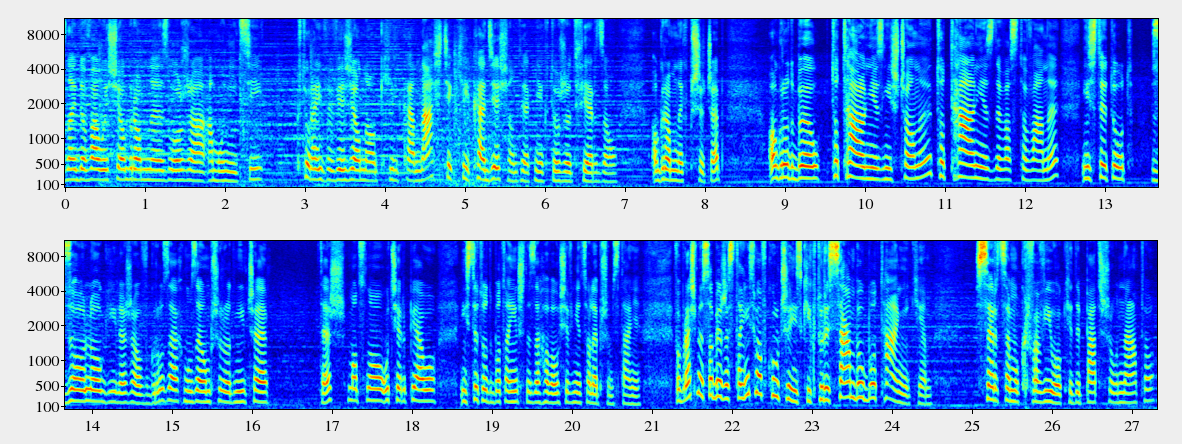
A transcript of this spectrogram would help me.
znajdowały się ogromne złoża amunicji, której wywieziono kilkanaście, kilkadziesiąt, jak niektórzy twierdzą, ogromnych przyczep. Ogród był totalnie zniszczony, totalnie zdewastowany. Instytut Zoologii leżał w gruzach, Muzeum Przyrodnicze też mocno ucierpiało. Instytut Botaniczny zachował się w nieco lepszym stanie. Wyobraźmy sobie, że Stanisław Kulczyński, który sam był botanikiem, serce mu krwawiło, kiedy patrzył na to,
